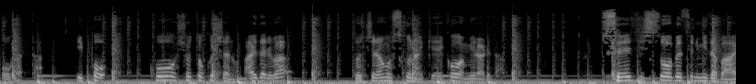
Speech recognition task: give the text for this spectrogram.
多かった。一方、高所得者の間ではどちらも少ない傾向が見られた。政治思想別に見た場合、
